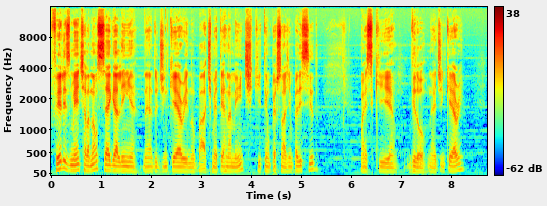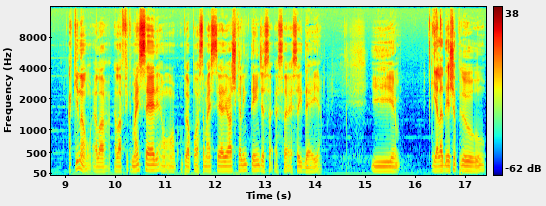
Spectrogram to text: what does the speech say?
felizmente ela não segue a linha né, do Jim Carrey no Batman Eternamente, que tem um personagem parecido, mas que virou né, Jim Carrey. Aqui não, ela, ela fica mais séria, uma, uma proposta mais séria. Eu acho que ela entende essa, essa, essa ideia. E e ela deixa para o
